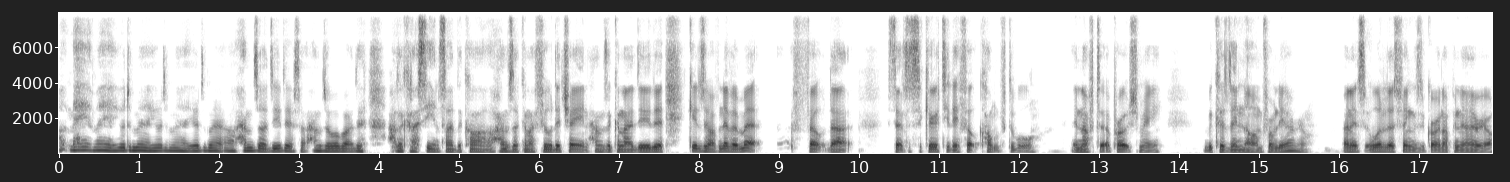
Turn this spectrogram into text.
Oh, Mayor, Mayor, you're the Mayor, you're the Mayor, you're the Mayor. Oh, Hamza, do this. Oh, Hamza, what about this? Oh, Hamza, can I see inside the car? Oh, Hamza, can I feel the chain? Hamza, can I do this? Kids who I've never met felt that sense of security. They felt comfortable enough to approach me because they know I'm from the area. And it's one of those things growing up in the area,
